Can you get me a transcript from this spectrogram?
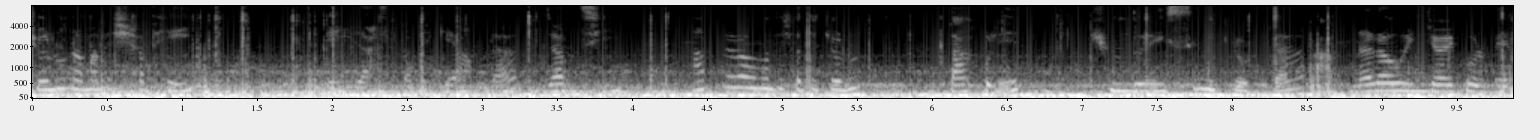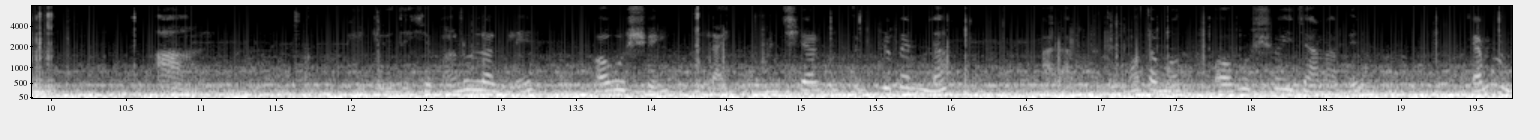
চলুন আমাদের সাথেই এই রাস্তা থেকে আমরা যাচ্ছি। আপনারাও আমাদের সাথে চলুন। তাহলে সুন্দর এই সিনিক রোডটা আপনারাও এনজয় করবেন আর ভিডিও দেখে ভালো লাগলে অবশ্যই লাইক কমেন্ট শেয়ার করতে ভুলবেন না। আর আপনাদের মতামত অবশ্যই জানাবেন। কেমন?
